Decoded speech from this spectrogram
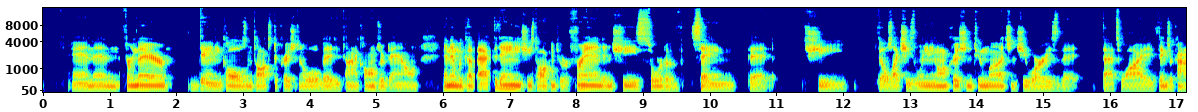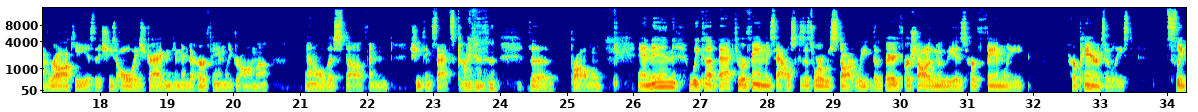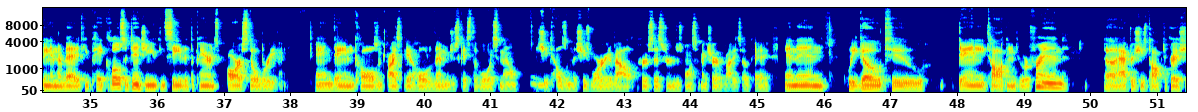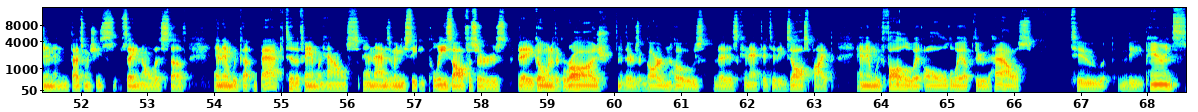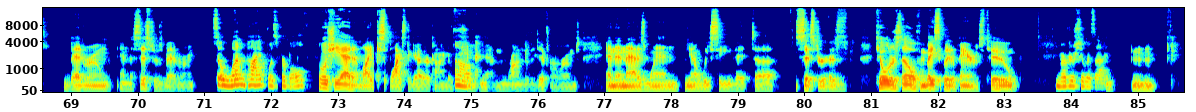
And then from there, Danny calls and talks to Christian a little bit. He kind of calms her down. And then we cut back to Danny. She's talking to her friend, and she's sort of saying that she feels like she's leaning on Christian too much, and she worries that that's why things are kind of rocky, is that she's always dragging him into her family drama and all this stuff. And she thinks that's kind of the problem. And then we cut back to her family's house because that's where we start. We the very first shot of the movie is her family, her parents at least, sleeping in their bed. If you pay close attention, you can see that the parents are still breathing. And Danny calls and tries to get a hold of them and just gets the voicemail. She tells them that she's worried about her sister and just wants to make sure everybody's okay. And then we go to Danny talking to her friend uh, after she's talked to Christian, and that's when she's saying all this stuff. And then we cut back to the family house, and that is when you see police officers. They go into the garage. There's a garden hose that is connected to the exhaust pipe, and then we follow it all the way up through the house to the parents' bedroom and the sister's bedroom. So one pipe was for both. Well, she had it like spliced together, kind of. Oh, okay. run to the different rooms, and then that is when you know we see that uh, sister has killed herself, and basically the parents too murder suicide. Mm-hmm.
